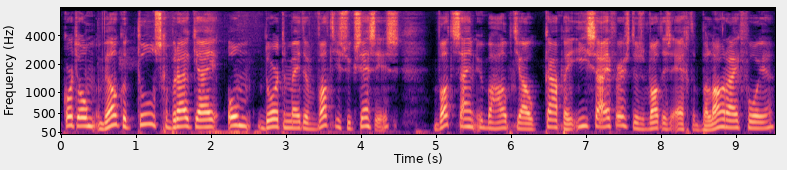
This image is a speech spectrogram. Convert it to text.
Kortom, welke tools gebruik jij om door te meten wat je succes is? Wat zijn überhaupt jouw KPI-cijfers? Dus wat is echt belangrijk voor je?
